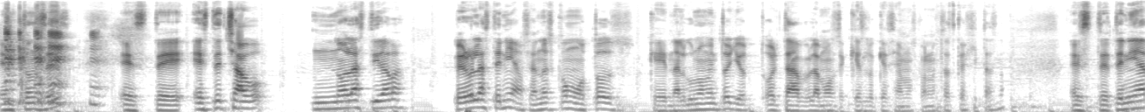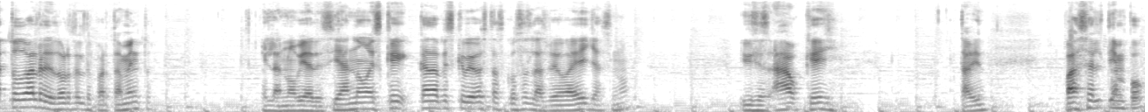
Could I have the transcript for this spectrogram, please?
Entonces, este, este chavo no las tiraba, pero las tenía. O sea, no es como todos que en algún momento yo, ahorita hablamos de qué es lo que hacíamos con nuestras cajitas, ¿no? Este, tenía todo alrededor del departamento. Y la novia decía, no, es que cada vez que veo estas cosas las veo a ellas, ¿no? Y dices, ah, ok. Está bien. Pasa el tiempo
